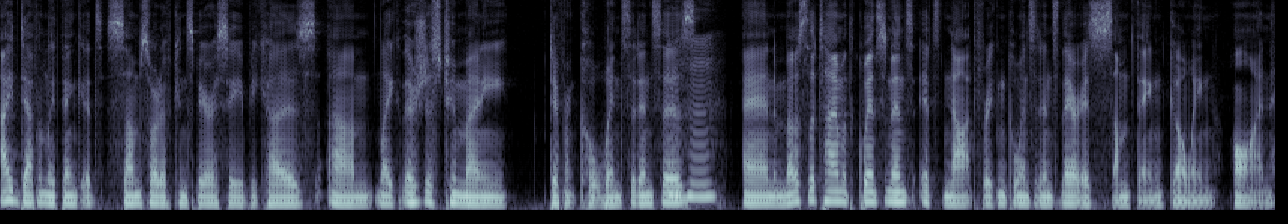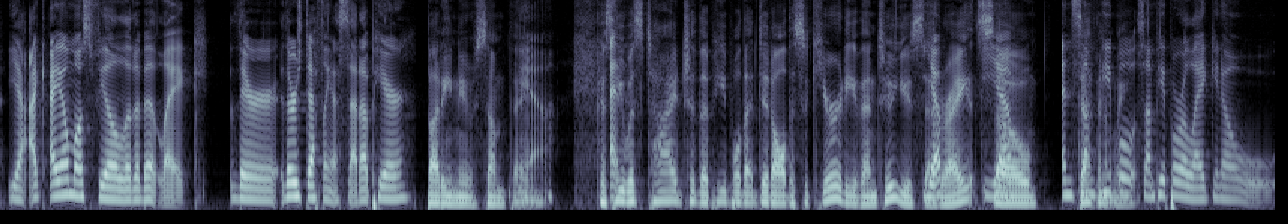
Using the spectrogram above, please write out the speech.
I definitely think it's some sort of conspiracy because, um, like, there's just too many different coincidences. Mhm. And most of the time with coincidence, it's not freaking coincidence. There is something going on. Yeah, I, I almost feel a little bit like there there's definitely a setup here. Buddy knew something. Yeah. Because he was tied to the people that did all the security then too, you said, Yep. right? Yep. So And some Definitely. people, some people were like, you know,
